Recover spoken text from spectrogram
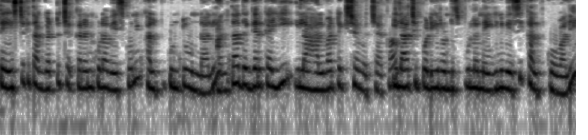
టేస్ట్కి తగ్గట్టు చక్కెరని కూడా వేసుకొని కలుపుకుంటూ ఉండాలి. అంతా దగ్గరకు అయ్యి ఇలా హల్వా టెక్స్చర్ వచ్చాక ఇలాచి పొడి రెండు స్పూన్ల నెయ్యిని వేసి కలుపుకోవాలి.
